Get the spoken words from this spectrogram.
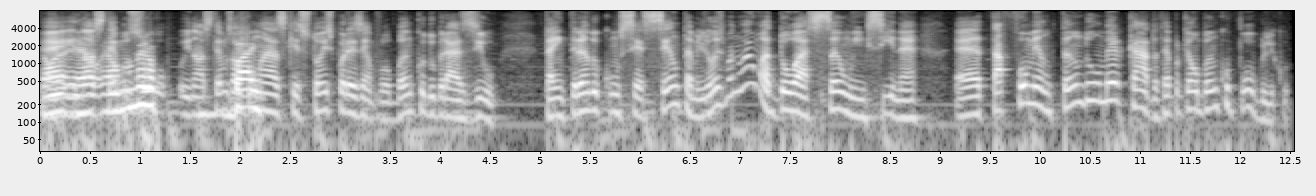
Então, é, e, nós é, temos é um número... e nós temos Vai. algumas questões, por exemplo, o Banco do Brasil está entrando com 60 milhões, mas não é uma doação em si, né? Está é, tá fomentando o mercado, até porque é um banco público.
